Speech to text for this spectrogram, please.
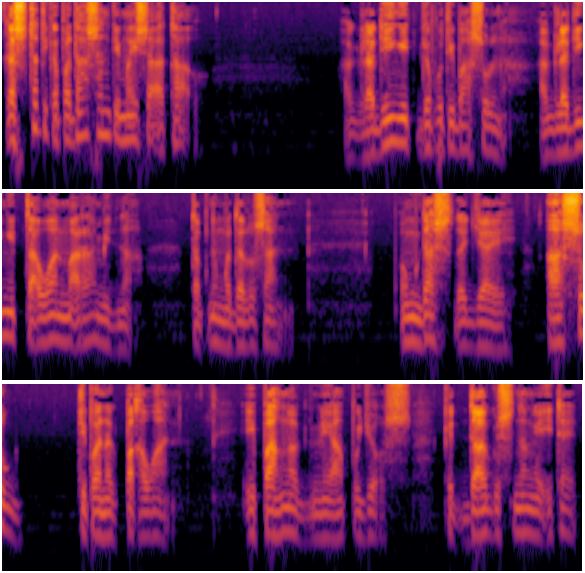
Kasta ti kapadasan ti may sa atao. Agladingit gapu ti basol na, agladingit tawan maaramid na, tapnong madalusan. Umdas da jay asog ti panagpakawan, ipangag ni Apo Diyos, kit dagos na nga itet,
